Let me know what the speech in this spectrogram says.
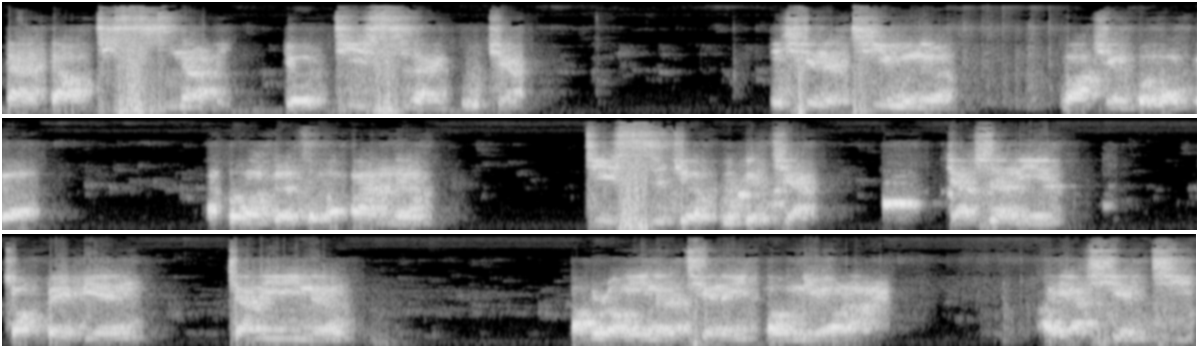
带到祭司那里，由祭司来估价。你献的祭物呢？发现不合格，那不合格怎么办呢？祭司就要估个价。假设你从北边加利利呢，好不容易呢牵了一头牛来，啊要献祭，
